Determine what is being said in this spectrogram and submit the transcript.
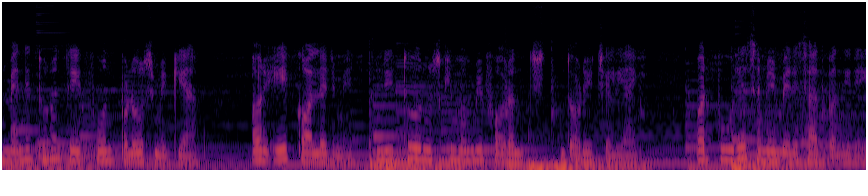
मैंने तुरंत एक फ़ोन पड़ोस में किया और एक कॉलेज में नीतू और उसकी मम्मी फ़ौरन दौड़ी चली आई और पूरे समय मेरे साथ बनी रही।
